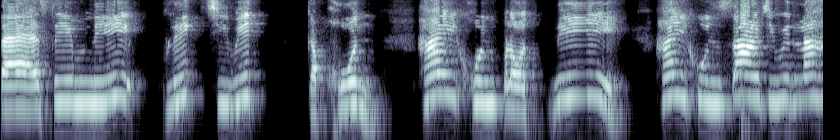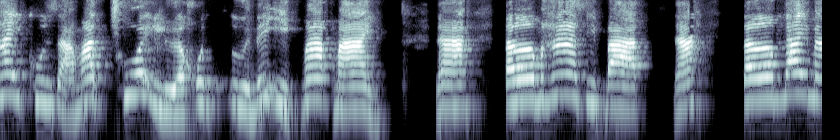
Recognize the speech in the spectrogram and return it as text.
แต่ซิมนี้พลิกชีวิตกับคุณ ให้คุณปลดหนี้ ให้คุณสร้างชีวิตและให้คุณสามารถช่วยเหลือคนอื่นได้อีกมากมายนะเติม 50 บาทนะเติมได้ไหม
